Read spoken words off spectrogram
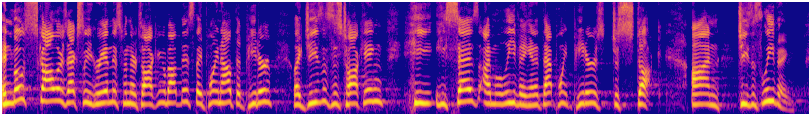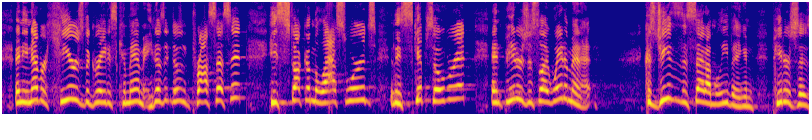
And most scholars actually agree on this when they're talking about this. They point out that Peter, like Jesus is talking, he, he says, I'm leaving. And at that point, Peter's just stuck on Jesus leaving. And he never hears the greatest commandment. He doesn't, doesn't process it. He's stuck on the last words and he skips over it. And Peter's just like, wait a minute. Because Jesus has said, I'm leaving. And Peter says,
